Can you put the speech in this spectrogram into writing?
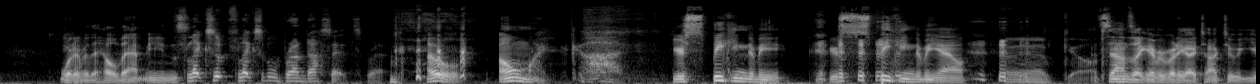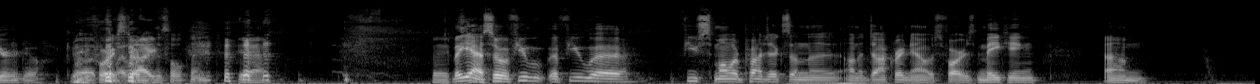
whatever the hell that means. Flexi- flexible brand assets, Brett. Oh, oh my God, you're speaking to me. You're speaking to me, Al. Oh god. It sounds like everybody I talked to a year ago God, before I started life. this whole thing. Yeah. But yeah, so a few a few uh, few smaller projects on the on the dock right now as far as making. Um,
